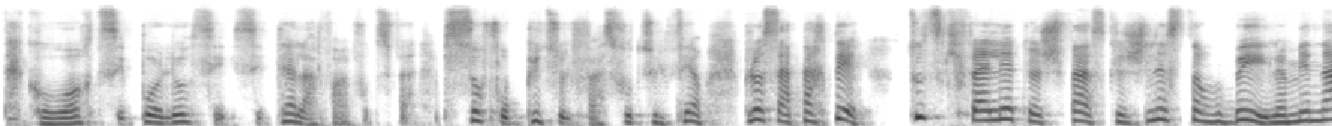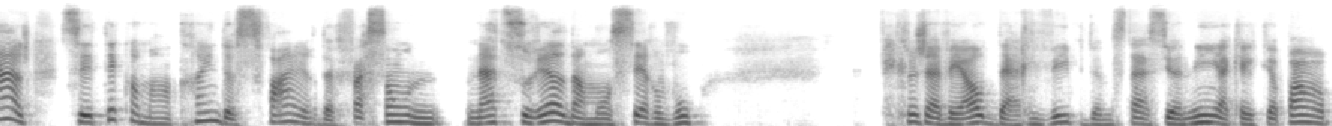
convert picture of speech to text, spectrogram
ta cohorte, c'est pas là, c'est telle affaire, faut que tu fasses. Puis ça, faut plus que tu le fasses, faut que tu le fermes. Puis là, ça partait. Tout ce qu'il fallait que je fasse, que je laisse tomber, le ménage, c'était comme en train de se faire de façon naturelle dans mon cerveau. Fait que là, j'avais hâte d'arriver puis de me stationner à quelque part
